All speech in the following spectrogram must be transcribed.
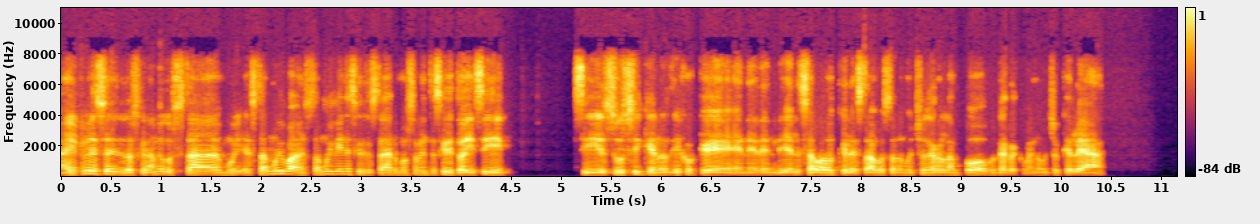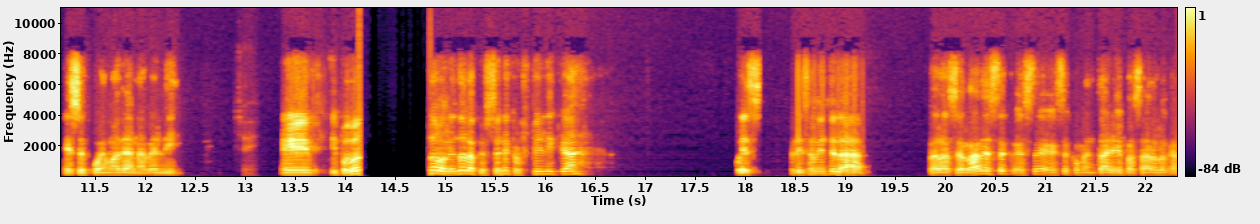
mí me dice, los que no me gusta, muy, está muy, está muy bien escrito, está hermosamente escrito ahí, sí. Sí, Susi que nos dijo que en el, el día- el sábado que le estaba gustando mucho Edgar Allan Poe, le recomiendo mucho que lea ese poema de Annabel Lee. Sí. Eh, y pues bueno, volviendo a la cuestión necrofílica, pues precisamente la, para cerrar este, este, este comentario y pasar a lo, a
